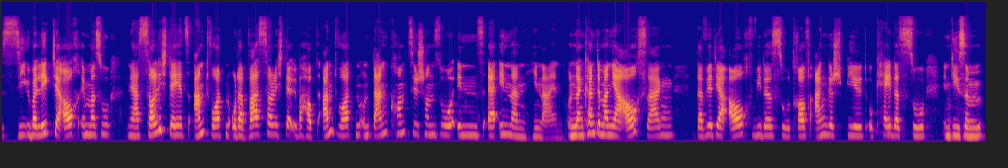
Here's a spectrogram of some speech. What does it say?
sie überlegt ja auch immer so, ja, soll ich der jetzt antworten oder was soll ich der überhaupt antworten? Und dann kommt sie schon so ins Erinnern hinein. Und dann könnte man ja auch sagen, da wird ja auch wieder so drauf angespielt, okay, dass so in diesem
